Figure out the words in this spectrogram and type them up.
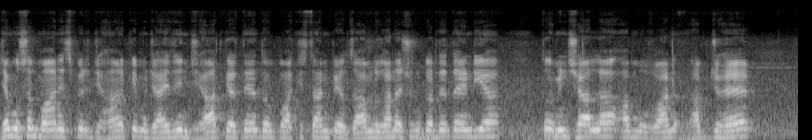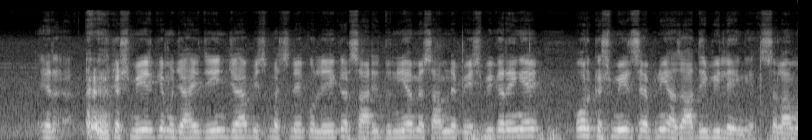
जब मुसलमान इस पर जहाँ के मुजाहिदीन जिहाद करते हैं तो पाकिस्तान पर इल्ज़ाम लगाना शुरू कर देता है इंडिया। तो अब इन अब अब जो है कश्मीर के मुजाहिदीन जब इस मसले को लेकर सारी दुनिया में सामने पेश भी करेंगे और कश्मीर से अपनी आज़ादी भी लेंगे। अल्लाम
